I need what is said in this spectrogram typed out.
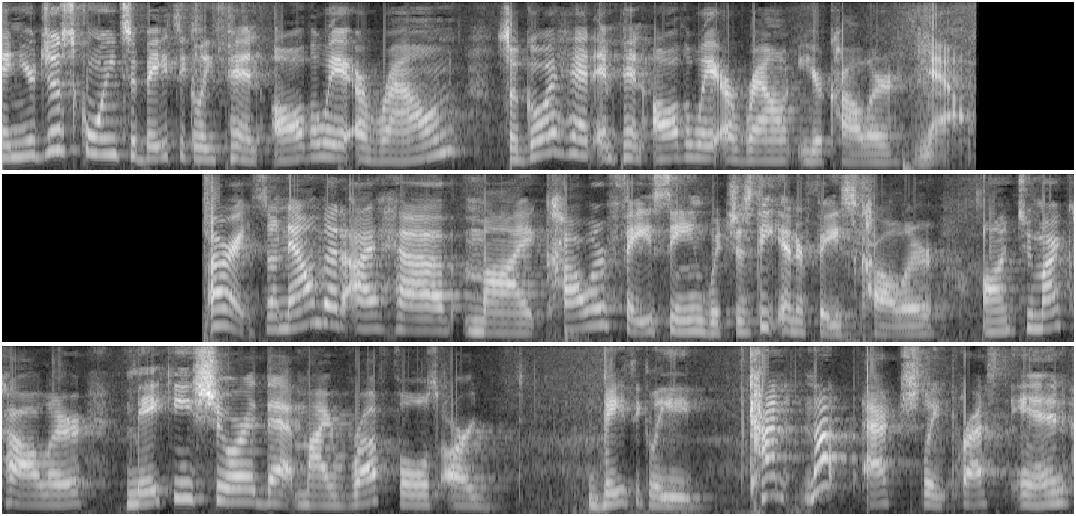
And you're just going to basically pin all the way around. So go ahead and pin all the way around your collar now. All right, so now that I have my collar facing, which is the interface collar, onto my collar, making sure that my ruffles are basically kind of not actually pressed in,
